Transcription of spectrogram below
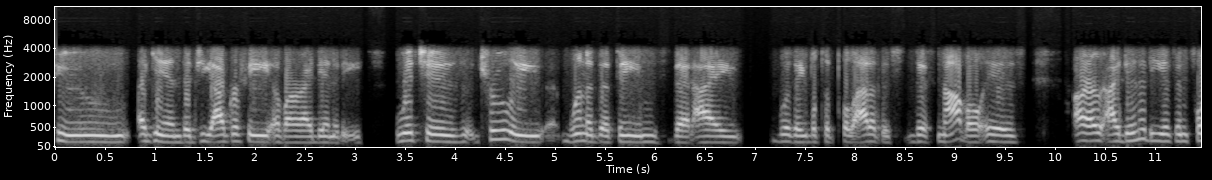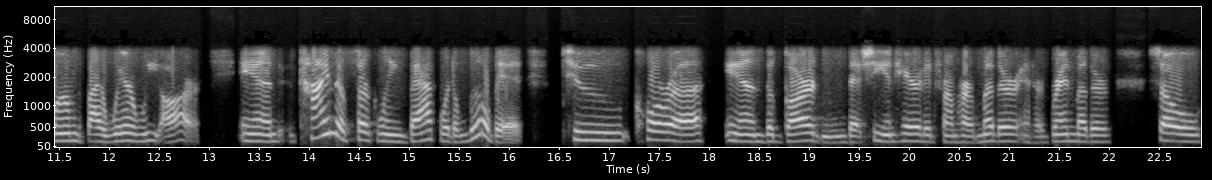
to, again, the geography of our identity which is truly one of the themes that I was able to pull out of this this novel is our identity is informed by where we are. And kind of circling backward a little bit to Cora and the garden that she inherited from her mother and her grandmother. So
